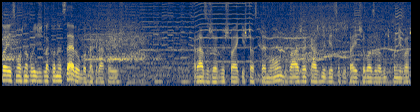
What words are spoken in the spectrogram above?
to jest można powiedzieć dla koneserów, bo ta gra to już raz, że wyszła jakiś czas temu, dwa, że każdy wie co tutaj trzeba zrobić, ponieważ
